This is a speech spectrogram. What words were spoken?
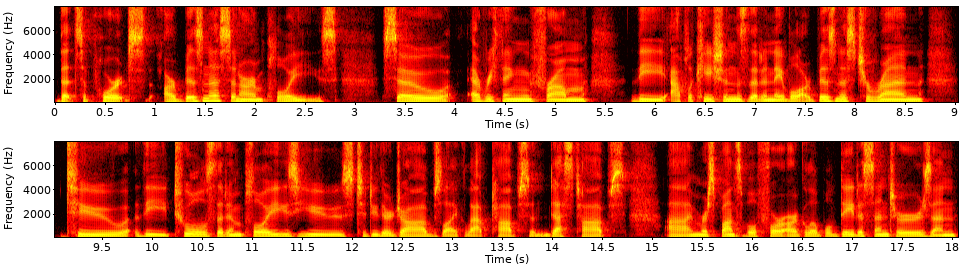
that supports our business and our employees. So everything from the applications that enable our business to run to the tools that employees use to do their jobs, like laptops and desktops. Uh, I'm responsible for our global data centers, and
